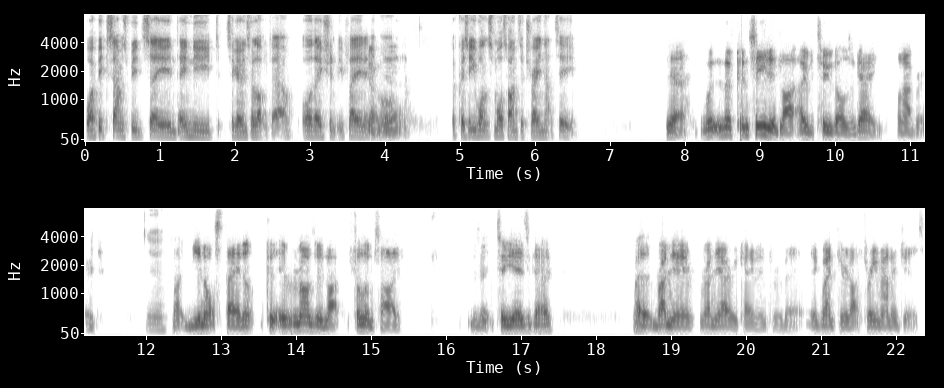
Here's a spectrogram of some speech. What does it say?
why Big Sam's been saying they need to go into lockdown or they shouldn't be playing oh, Yeah, anymore because he wants more time to train that team. yeah, yeah. Well, they've conceded like over two goals a game on average. Yeah. Like you're not staying up. Cause it reminds me of like Fulham side. Was it two years ago? Where Ranieri, Ranieri came in for a bit. It went through like three managers,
